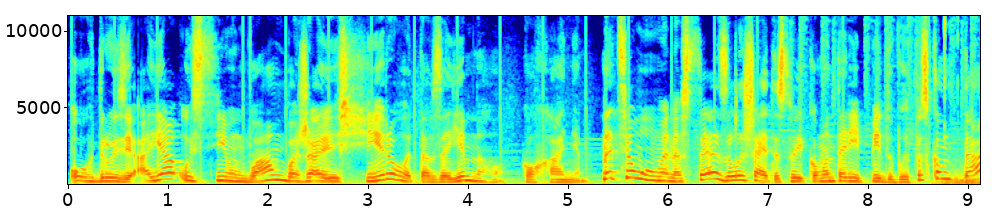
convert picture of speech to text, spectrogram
Ох, друзі! А я усім вам бажаю щирого та взаємного кохання. На цьому у мене все. Залишайте свої коментарі під випуском та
